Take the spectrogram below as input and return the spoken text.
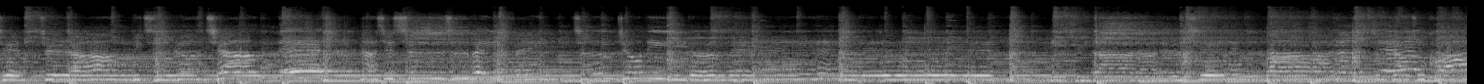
却让彼此更强烈。那些是是非非，成就你的美。你巨大,大的肩膀，跳出狂。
